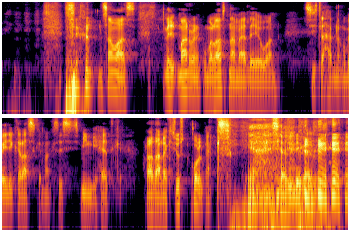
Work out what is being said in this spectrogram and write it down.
see on samas, ma arvan, et kui ma Lasnamäele jõuan, siis läheb nagu veidike raskemaks, sest siis mingi hetk rada läks just kolmeks. jah, seal on igasugused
